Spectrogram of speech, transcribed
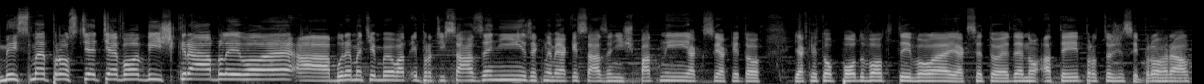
my jsme prostě tě vole, vyškrábli, vole, a budeme tím bojovat i proti sázení, řekneme, jak je sázení špatný, jak, jak, je to, jak je to podvod, ty vole, jak se to jede, no a ty, protože si prohrál,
